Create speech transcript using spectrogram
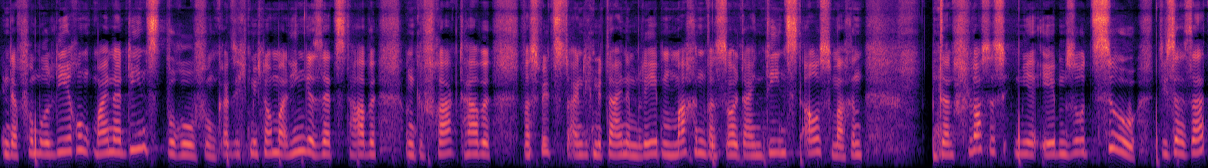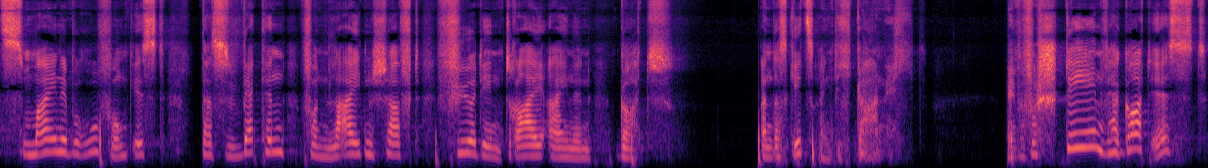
in der Formulierung meiner Dienstberufung, als ich mich nochmal hingesetzt habe und gefragt habe, was willst du eigentlich mit deinem Leben machen, was soll dein Dienst ausmachen? Und dann floss es mir ebenso zu. Dieser Satz, meine Berufung ist das Wecken von Leidenschaft für den dreieinen Gott. Anders geht's eigentlich gar nicht. Wenn wir verstehen, wer Gott ist,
